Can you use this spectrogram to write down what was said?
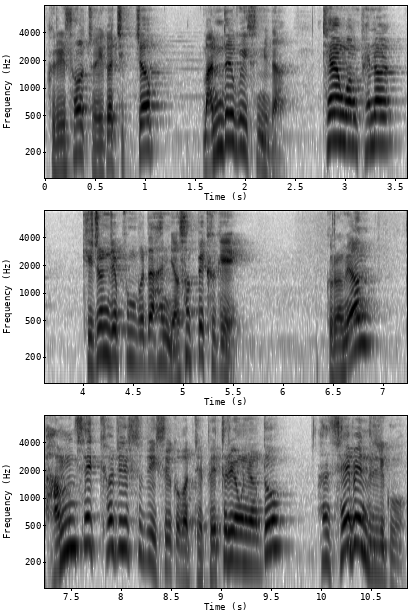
그래서 저희가 직접 만들고 있습니다. 태양광 패널 기존 제품보다 한 6배 크게. 그러면 밤새 켜질 수도 있을 것 같아요. 배터리 용량도 한 3배 늘리고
